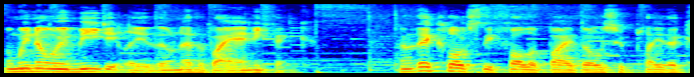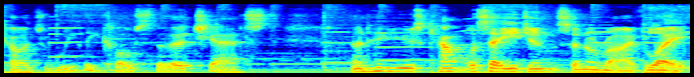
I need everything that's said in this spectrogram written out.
and we know immediately they'll never buy anything and they're closely followed by those who play their cards really close to their chest and who use countless agents and arrive late.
